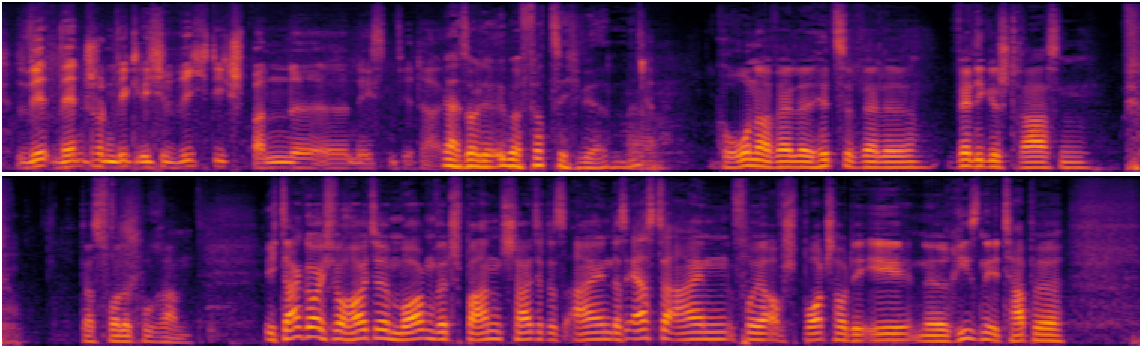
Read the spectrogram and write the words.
wird, werden schon wirklich richtig spannende äh, nächsten vier Tage. Ja, soll ja über 40 werden. Ne? Corona-Welle, Hitzewelle, wellige Straßen, das volle Programm. Ich danke euch für heute. Morgen wird spannend. Schaltet es ein. Das erste ein, vorher auf sportschau.de. Eine Riesenetappe.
